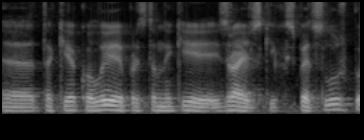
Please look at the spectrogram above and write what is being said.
е, таке, коли представники ізраїльських спецслужб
